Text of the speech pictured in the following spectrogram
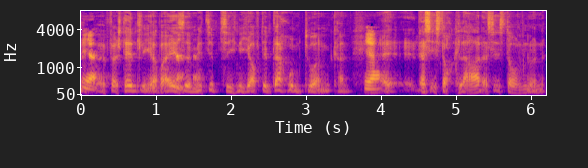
ja. Äh, verständlicherweise mit 70 nicht auf dem Dach rumturnen kann. Ja. Äh, das ist doch klar, das ist doch nur ein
